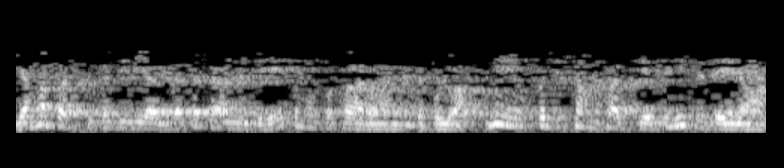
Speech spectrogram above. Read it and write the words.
යහපත් සුඛදිවියක් ගත කරන්නට ඒකම උපකාර වන්නට පුළුවන්. මේ උපදි සම්පත්තිය පිහිට දෙනවා.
